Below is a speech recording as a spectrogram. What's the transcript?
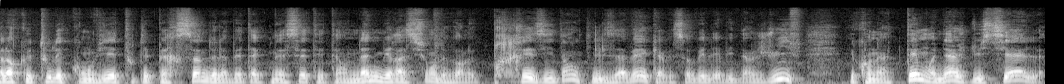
alors que tous les conviés, toutes les personnes de la Beth Knesset étaient en admiration devant le président qu'ils avaient, qui avait sauvé la vie d'un juif, et qu'on a un témoignage du ciel.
